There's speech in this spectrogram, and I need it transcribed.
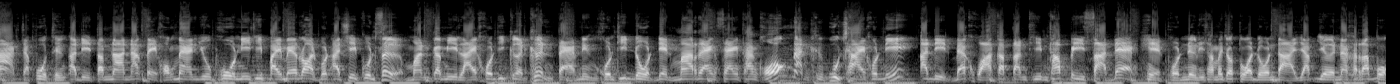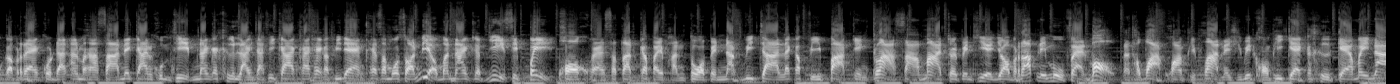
หากจะพูดถึงอดีตตำนานนักเตะของแมนยูผู้นี้ที่ไปไม่รอดบนอาชีพกุนเซอร์ มันก็มีหลายคนที่เกิดขึ้น แต่หนึ่งคนที่โดดเด่นมาแรงแซงทางโค้งนั่นคือผู้ชายคนนี้ อดีตแบ็คขวากับตันทีมทัพปีศาจแดงเหตุผลหนึ่งที่ทำให้เจ้าตัวโดนด่ายับเยินนะครับบวกกับแรงกดดันอันมหาศาลในการคุมทีมนั่นก็คือหลังจากที่การค้าแข่งกับพี่แดงแค่สโมสรเดี่ยวมานานเกือบ20 ปี พอแขวนสตัดก็ไปผันตัวเป็นนักวิจารณ์และก็ฝีปากเก่งกล้าสามารถจนเป็นที่ยอมรับในหมู่แฟนบอลแต่ทว่าความผิดพลาดในชีวิตของพี่แกก็คือแกไม่น่า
